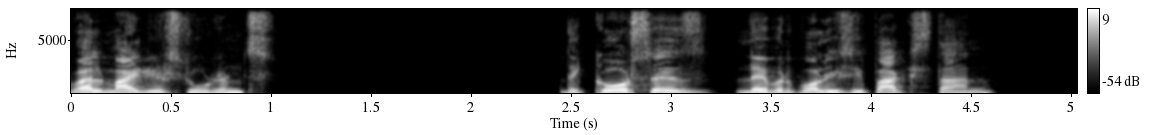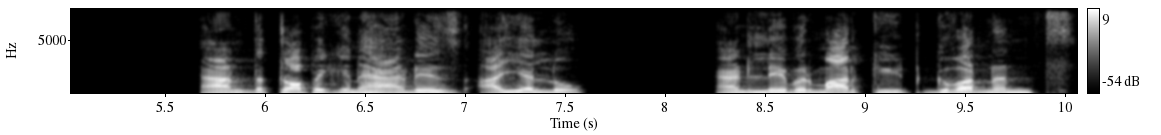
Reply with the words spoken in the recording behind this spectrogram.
Well, my dear students, the course is Labour Policy Pakistan and the topic in hand is ILO and labour market governance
